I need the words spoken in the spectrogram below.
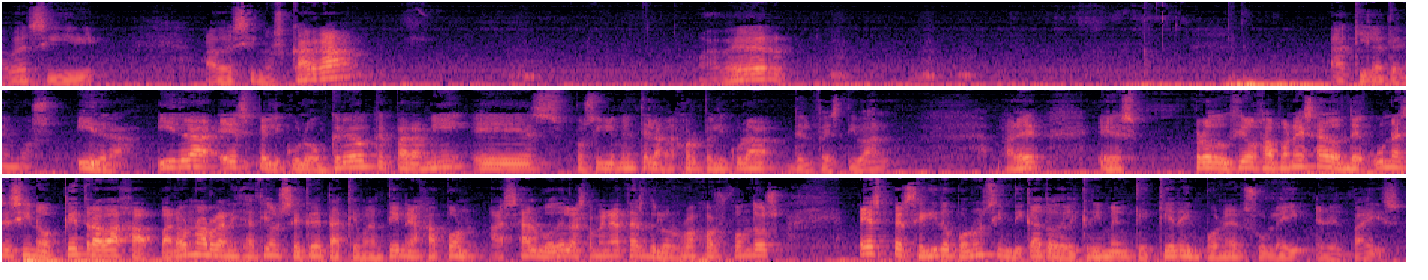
A ver si. A ver si nos carga. A ver. Aquí la tenemos. Hydra. Hydra es peliculón. Creo que para mí es posiblemente la mejor película del festival. ¿Vale? Es producción japonesa donde un asesino que trabaja para una organización secreta que mantiene a Japón a salvo de las amenazas de los bajos fondos es perseguido por un sindicato del crimen que quiere imponer su ley en el país.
